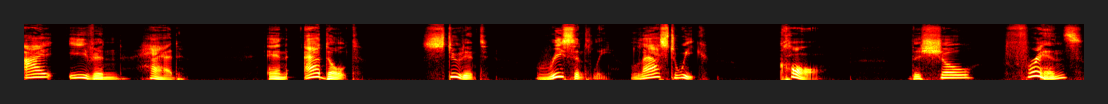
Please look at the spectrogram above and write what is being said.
I even had an adult student recently, last week, call the show Friends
